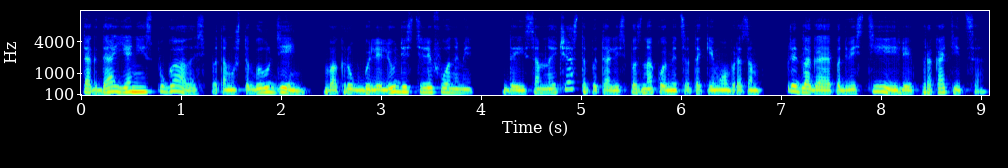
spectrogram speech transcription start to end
Тогда я не испугалась, потому что был день, вокруг были люди с телефонами, да и со мной часто пытались познакомиться таким образом, предлагая подвести или прокатиться.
